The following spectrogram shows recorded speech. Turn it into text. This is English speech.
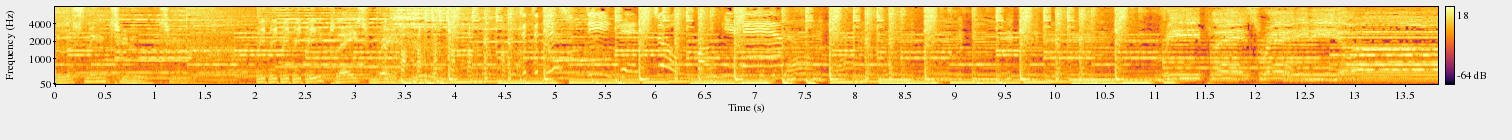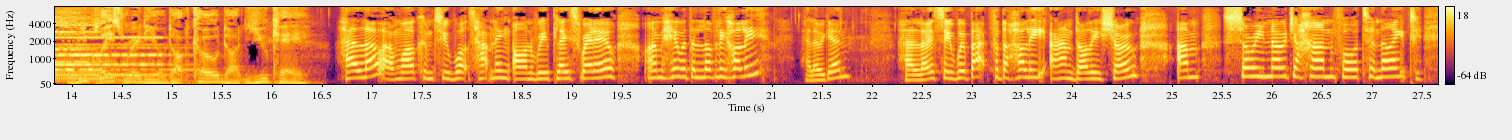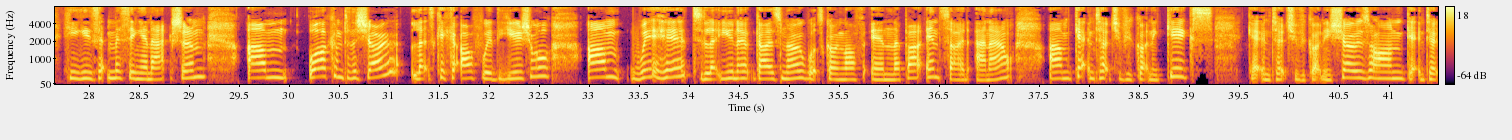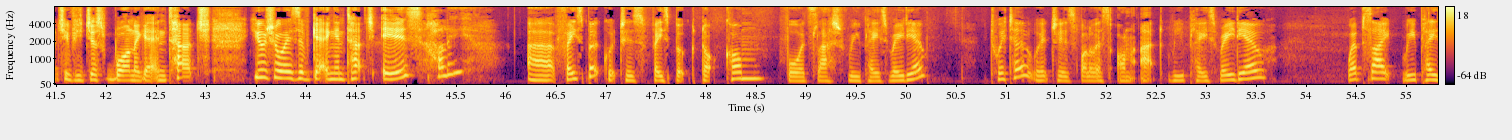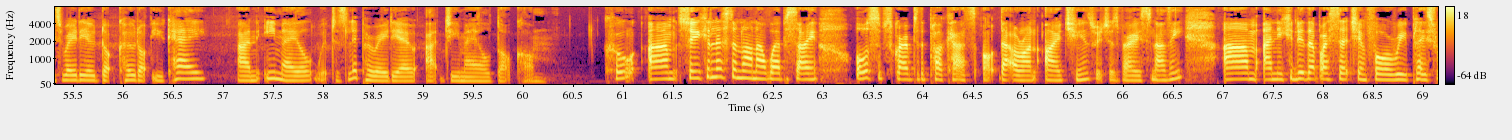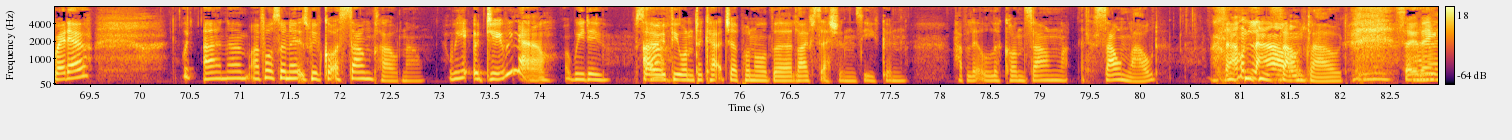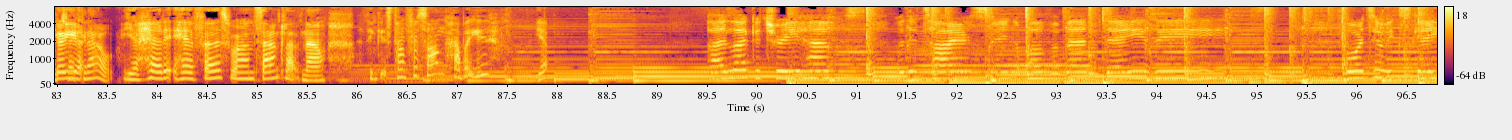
You're listening to, to Re- Re- Re- Replace Radio. This DJ so funky, man. Replace Radio. ReplaceRadio.co.uk. Hello and welcome to What's Happening on Replace Radio. I'm here with the lovely Holly. Hello again. Hello, so we're back for the Holly and Dolly show. Um, sorry, no Jahan for tonight. He's missing in action. Um, welcome to the show. Let's kick it off with the usual. Um, we're here to let you know, guys know what's going off in Lipa, inside and out. Um, get in touch if you've got any gigs. Get in touch if you've got any shows on. Get in touch if you just want to get in touch. Usual ways of getting in touch is Holly. Uh, Facebook, which is facebook.com forward slash replays radio. Twitter, which is follow us on at replace radio. Website, replaceradio.co.uk. And email, which is lipperadio at gmail.com. Cool. Um, so you can listen on our website or subscribe to the podcasts that are on iTunes, which is very snazzy. Um, and you can do that by searching for Replace Radio. And um, I've also noticed we've got a SoundCloud now. We do we now? We do. So Oh. if you want to catch up on all the live sessions, you can have a little look on Sound SoundCloud. Sound loud. SoundCloud. So there you uh, go. check you, it out. You heard it here first. We're on SoundCloud now. I think it's time for a song. How about you? Yep. I like a tree house with a tire swing above a bed of daisies. For to escape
